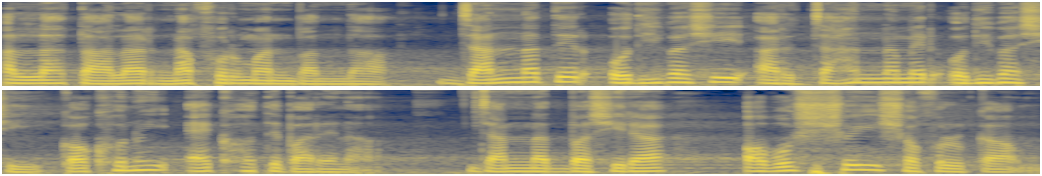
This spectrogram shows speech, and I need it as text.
আল্লাহ তাআলার নাফরমান বান্দা। জান্নাতের অধিবাসী আর জাহান্নামের অধিবাসী কখনোই এক হতে পারে না। জান্নাতবাসীরা অবশ্যই সফলকাম।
